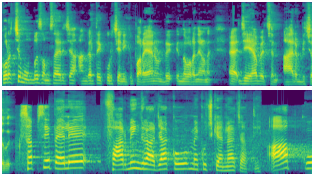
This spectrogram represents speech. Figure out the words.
കുറച്ച് മുമ്പ് സംസാരിച്ച അംഗത്തെക്കുറിച്ച് എനിക്ക് പറയാനുണ്ട് എന്ന് പറഞ്ഞാണ് ഏഹ്, ജയാ ബച്ചൻ ആരംഭിച്ചത് सबसे पहले फार्मिंग राजा को मैं कुछ कहना चाहती हूँ आपको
